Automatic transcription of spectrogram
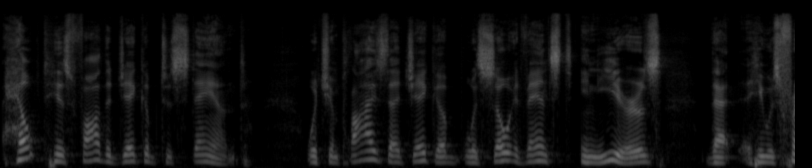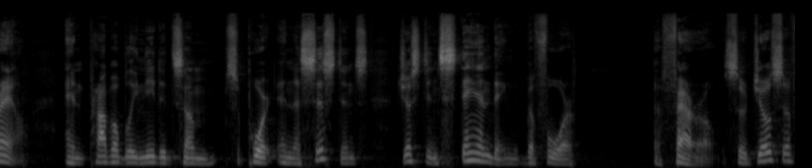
helped his father Jacob to stand, which implies that Jacob was so advanced in years that he was frail and probably needed some support and assistance just in standing before uh, Pharaoh. So Joseph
